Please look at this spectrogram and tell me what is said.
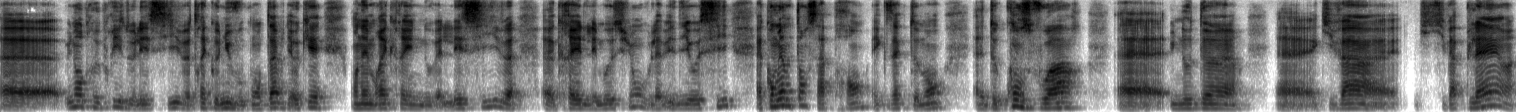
Euh, une entreprise de lessive très connue vous contacte, dit, OK, on aimerait créer une nouvelle lessive, euh, créer de l'émotion, vous l'avez dit aussi. Combien de temps ça prend exactement de concevoir une odeur euh, qui va, euh, qui, qui va plaire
